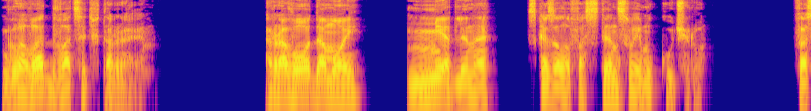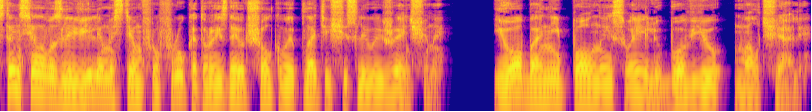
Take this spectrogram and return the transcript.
Глава двадцать вторая. «Раво домой! Медленно!» — сказала Фастен своему кучеру. Фастен села возле Вильяма с тем фруфру, который издает шелковое платье счастливой женщины. И оба они, полные своей любовью, молчали.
